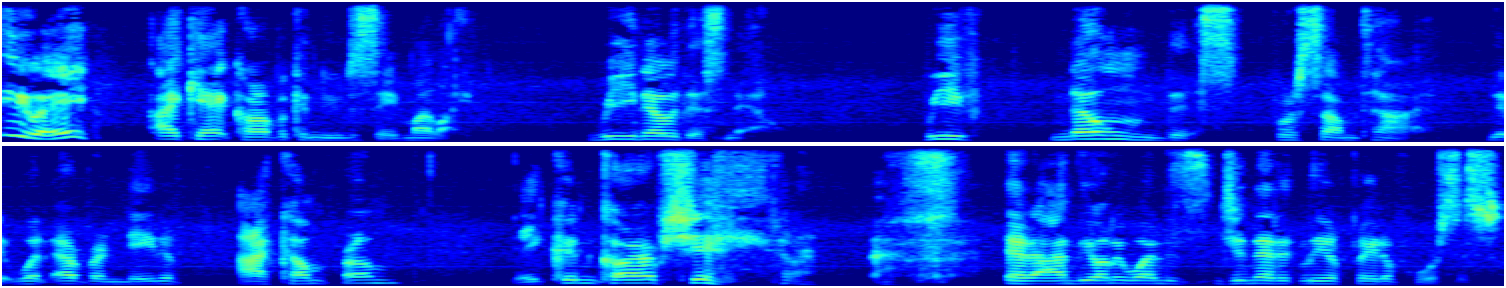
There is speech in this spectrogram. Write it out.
Anyway, I can't carve a canoe to save my life. We know this now. We've known this for some time. That whatever native I come from, they couldn't carve shit either. And I'm the only one that's genetically afraid of horses.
